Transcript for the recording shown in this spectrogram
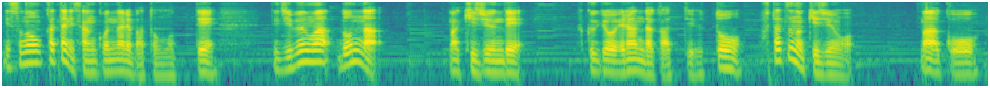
で、その方に参考になればと思って、で自分はどんな、まあ、基準で副業を選んだかっていうと、2つの基準を、まあこう、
